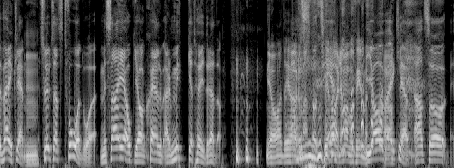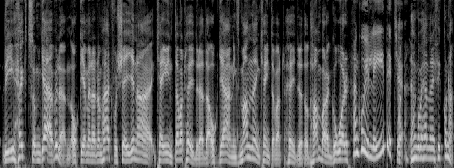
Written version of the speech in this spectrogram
Verkligen. Slutsats två då. Messiah och jag själv är mycket höjdrädda. Ja, det hörde man. Alltså, Det hörde man på filmen. Ja, verkligen. Alltså, det är ju högt som djävulen och jag menar de här två tjejerna kan ju inte ha varit höjdrädda och gärningsmannen kan ju inte ha varit höjdrädd och han bara går Han går ju ledigt ju. han går med händerna i fickorna.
